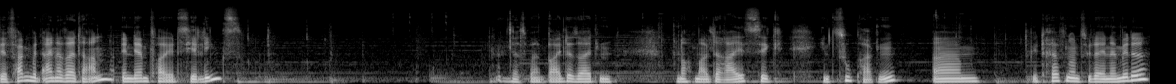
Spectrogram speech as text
wir fangen mit einer Seite an. In dem Fall jetzt hier links. Dass wir beide Seiten nochmal 30 hinzupacken. Ähm, wir treffen uns wieder in der Mitte.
